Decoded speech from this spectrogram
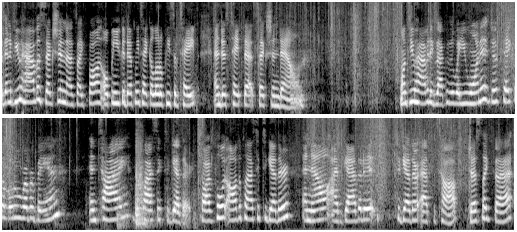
But then if you have a section that's like falling open, you could definitely take a little piece of tape and just tape that section down. Once you have it exactly the way you want it, just take a little rubber band and tie the plastic together. So I've pulled all the plastic together and now I've gathered it together at the top, just like that.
